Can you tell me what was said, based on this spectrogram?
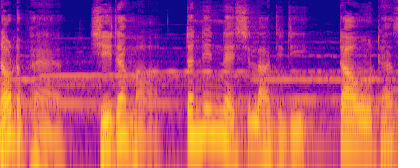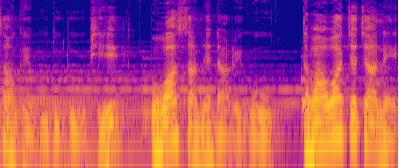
နောက်တစ်ဖန်ရေတက်မှာတစ်နှစ်နဲ့ရှစ်လတိတိတာဝန်ထမ်းဆောင်ခဲ့ဘူးသူတူအဖြစ်ဘဝစာမျက်နှာတွေကိုတဘာဝကြကြနဲ့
